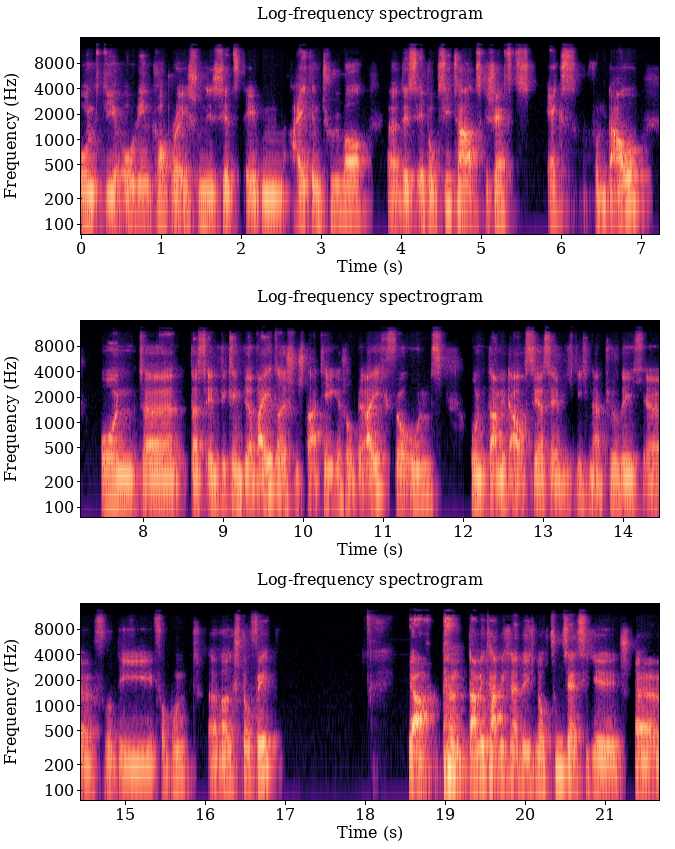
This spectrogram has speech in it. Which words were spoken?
und die Olin Corporation ist jetzt eben Eigentümer äh, des Epoxidharz-Geschäfts ex von Dow. Und äh, das entwickeln wir weiter, ist ein strategischer Bereich für uns und damit auch sehr, sehr wichtig natürlich äh, für die Verbundwerkstoffe. Ja, damit habe ich natürlich noch zusätzliche äh,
